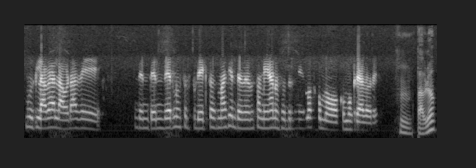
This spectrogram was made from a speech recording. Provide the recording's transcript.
muy clave a la hora de, de entender nuestros proyectos más y entendernos también a nosotros mismos como, como creadores. Hmm, Pablo.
